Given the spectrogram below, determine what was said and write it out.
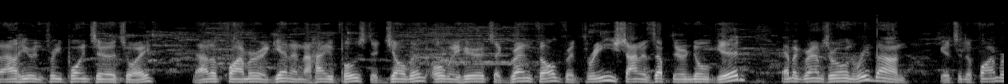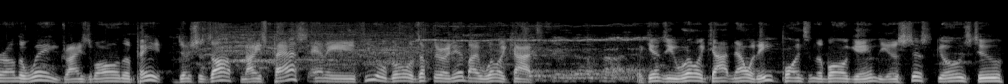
out here in three-point territory. Now to Farmer again in the high post to Jeldon. Over here it's a Grenfeld for three. Shot is up there, no good. Emma grabs her own rebound. Gets it to Farmer on the wing. Drives the ball in the paint. Dishes off. Nice pass. And a field goal is up there and in by Willicott. Mackenzie Willicott now with eight points in the ball game. The assist goes to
